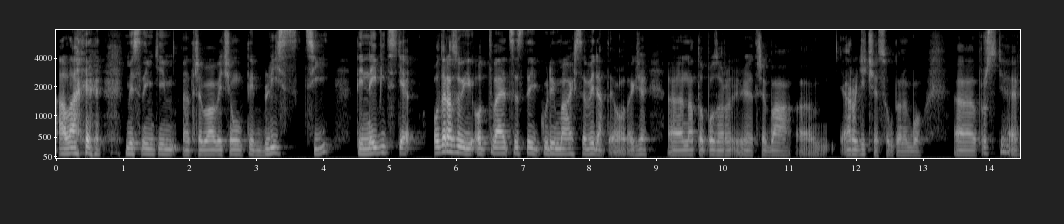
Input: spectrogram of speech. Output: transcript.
ale myslím tím eh, třeba většinou ty blízcí, ty nejvíc tě odrazují od tvé cesty, kudy máš se vydat, jo? takže eh, na to pozor, že třeba eh, rodiče jsou to, nebo prostě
